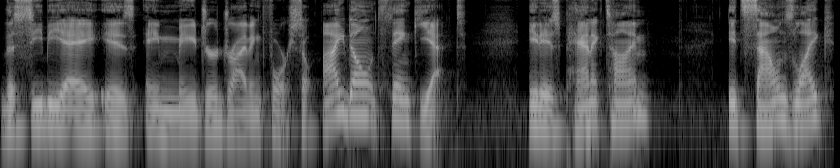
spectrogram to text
the CBA is a major driving force. So I don't think yet it is panic time. It sounds like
